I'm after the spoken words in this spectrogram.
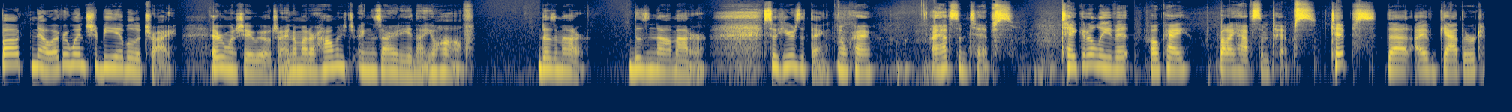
fuck? No, everyone should be able to try. Everyone should be able to try, no matter how much anxiety that you have. Doesn't matter. Does not matter. So here's the thing, okay? I have some tips Take it or leave it, okay? But I have some tips. Tips that I've gathered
